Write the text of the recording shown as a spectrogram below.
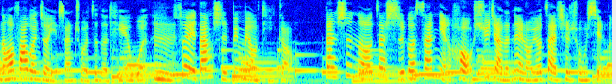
然后发文者也删除了这个贴文，嗯，所以当时并没有提告。但是呢，在时隔三年后，虚假的内容又再次出现了。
